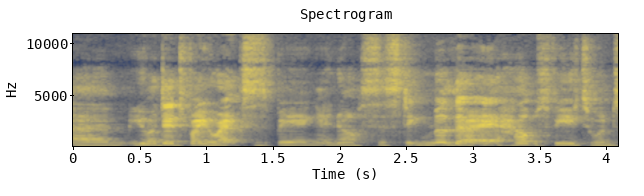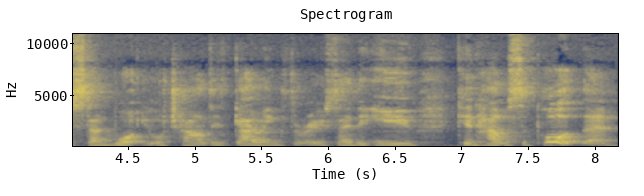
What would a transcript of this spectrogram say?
um, you identify your ex as being a narcissistic mother it helps for you to understand what your child is going through so that you can help support them.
